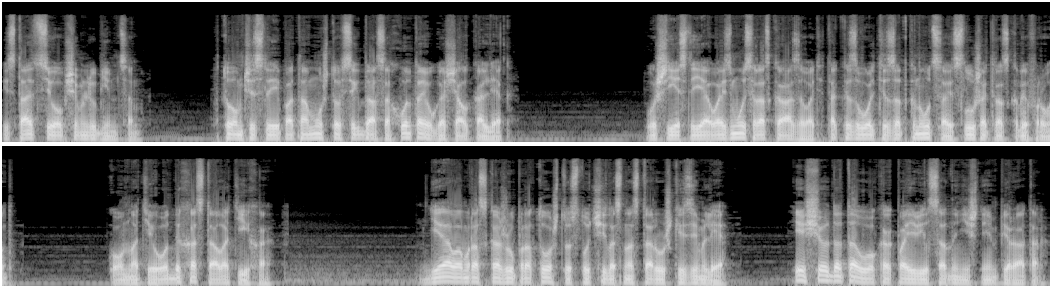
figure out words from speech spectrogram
и стать всеобщим любимцем. В том числе и потому, что всегда с охотой угощал коллег. Уж если я возьмусь рассказывать, так извольте заткнуться и слушать, раскрыв рот. В комнате отдыха стало тихо. Я вам расскажу про то, что случилось на старушке Земле. Еще до того, как появился нынешний император.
